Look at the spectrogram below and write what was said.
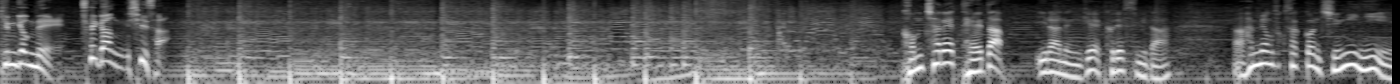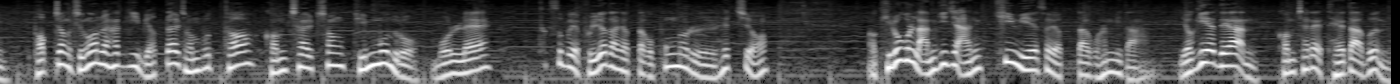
김경래 최강 시사. 검찰의 대답이라는 게 그랬습니다. 아, 한명숙 사건 증인이 법정 증언을 하기 몇 달 전부터 검찰청 뒷문으로 몰래 특수부에 불려다녔다고 폭로를 했지요. 어, 기록을 남기지 않기 위해서였다고 합니다. 여기에 대한 검찰의 대답은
